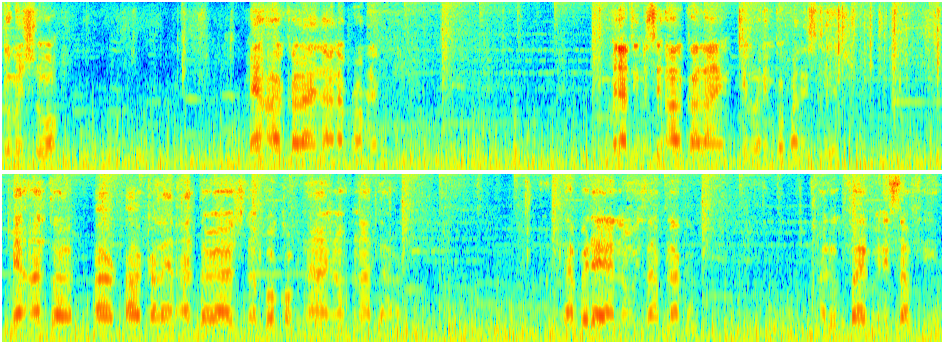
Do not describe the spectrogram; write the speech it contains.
Do me show. Me alkaline not a problem. Me not even see alkaline him go up on the stage. Me al, alkaline entourage no buck up nah nothing at. That brother here now is a blogger. I look five minutes after fame.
